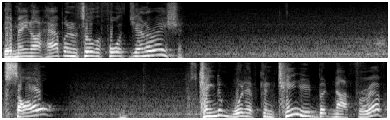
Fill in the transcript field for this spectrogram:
It may not happen until the fourth generation. Saul's kingdom would have continued, but not forever.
